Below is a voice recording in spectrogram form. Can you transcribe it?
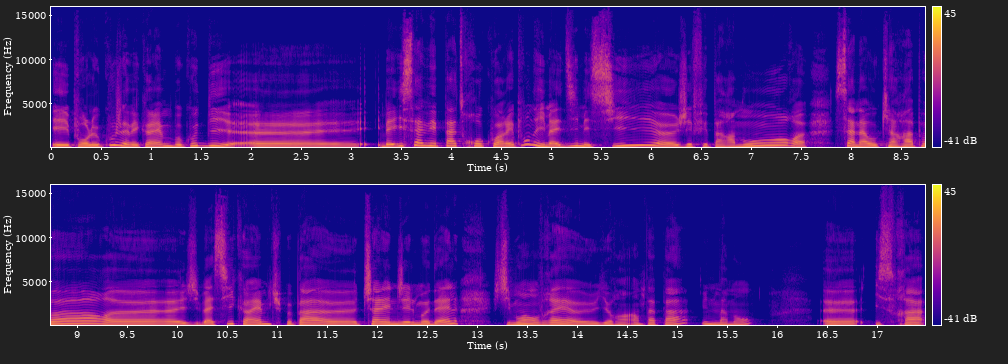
Et pour le coup, j'avais quand même beaucoup de billes. Euh, ben, il savait pas trop quoi répondre. Il m'a dit, mais si, euh, j'ai fait par amour, ça n'a aucun rapport. Euh, je dis, bah si, quand même, tu peux pas challenger le modèle. Je dis, moi, en vrai, il y aura un papa, une maman. Il se fera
